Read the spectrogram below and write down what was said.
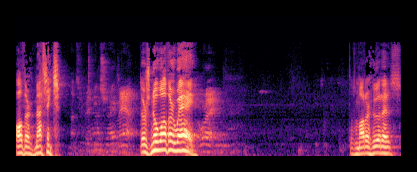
other message. There's no other way. Doesn't matter who it is,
